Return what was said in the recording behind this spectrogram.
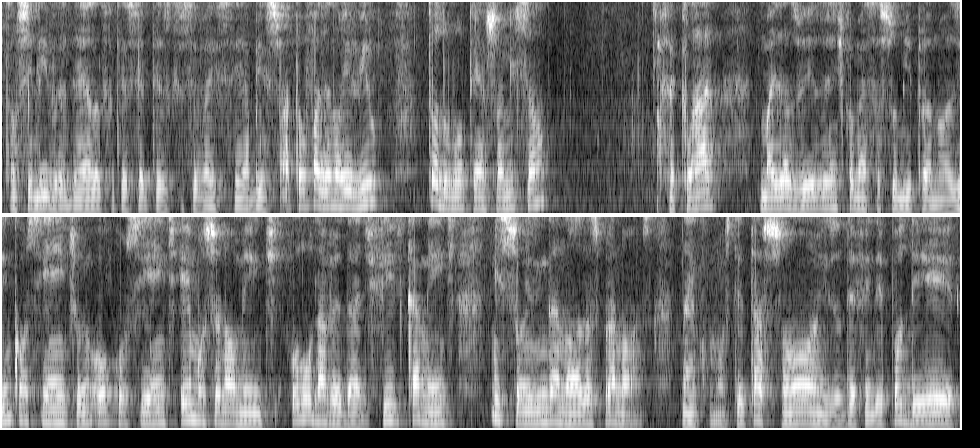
Então se livra delas, que eu tenho certeza que você vai ser abençoado. Estou fazendo um review, todo mundo tem a sua missão, isso é claro mas às vezes a gente começa a assumir para nós, inconsciente ou consciente, emocionalmente ou na verdade fisicamente, missões enganosas para nós, né? como ostentações, ou defender poder,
